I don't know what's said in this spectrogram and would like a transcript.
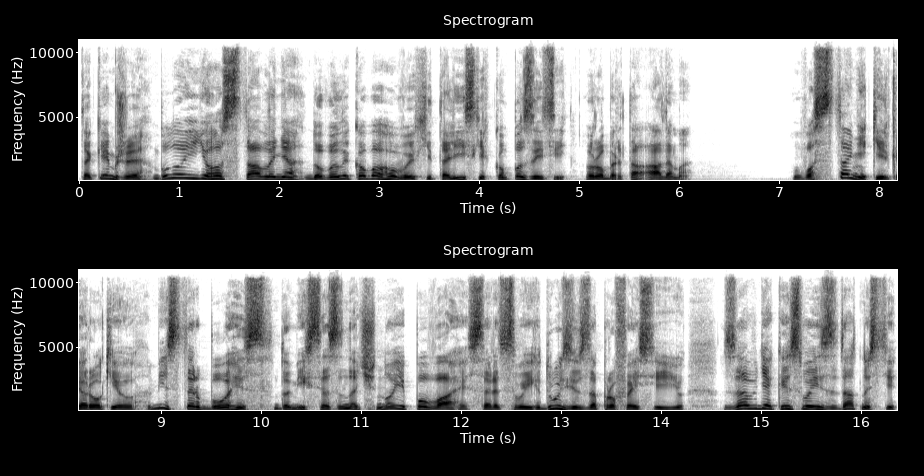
Таким же було і його ставлення до великовагових італійських композицій Роберта Адама. В останні кілька років містер Богіс домігся значної поваги серед своїх друзів за професією завдяки своїй здатності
